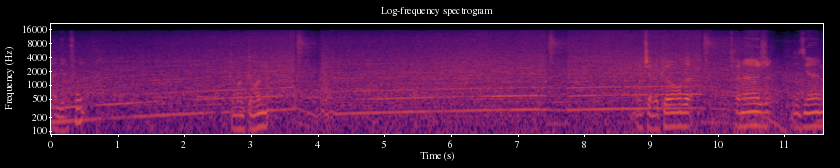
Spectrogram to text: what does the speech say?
Allez, à fond. Come on, come on. On tire la corde. Freinage, deuxième.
